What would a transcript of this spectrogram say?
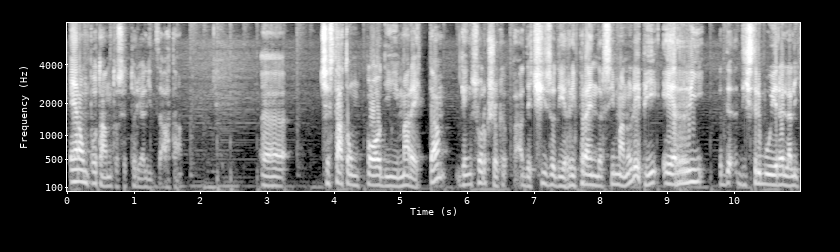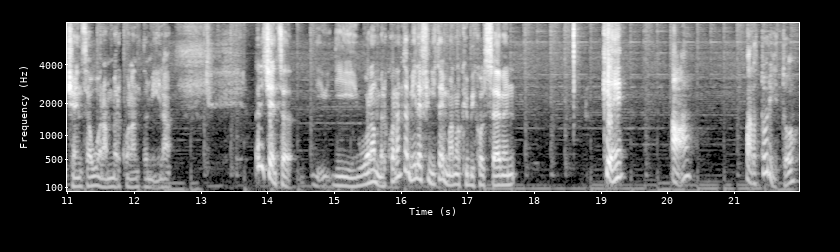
era un po' tanto settorializzata. Uh, c'è stata un po' di maretta, Games Workshop ha deciso di riprendersi in mano l'EP e ridistribuire la licenza Warhammer 40.000. La licenza di, di, Warhammer 40.000 è finita in mano a Cubicle 7 che ha partorito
